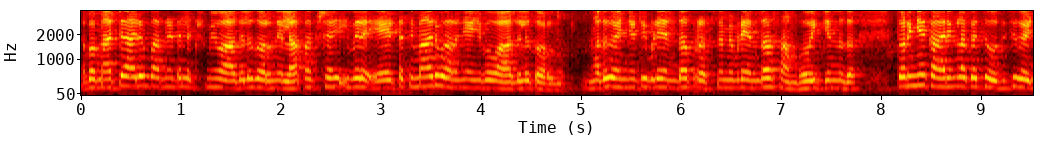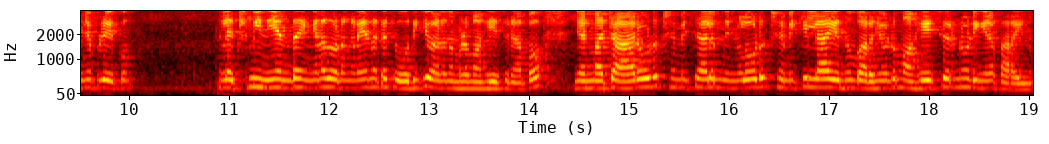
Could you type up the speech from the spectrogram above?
അപ്പം മറ്റാരും പറഞ്ഞിട്ട് ലക്ഷ്മി വാതിൽ തുറന്നില്ല. പക്ഷേ ഇവർ ഏട്ടത്തിമാർ പറഞ്ഞു കഴിഞ്ഞപ്പോൾ വാതിൽ തുറന്നു. അത് കഴിഞ്ഞിട്ട് ഇവിടെ എന്താ പ്രശ്നം? ഇവിടെ എന്താ സംഭവിക്കുന്നത്? തുടങ്ങിയ കാര്യങ്ങളൊക്കെ ചോദിച്ചു കഴിഞ്ഞപ്പോഴേക്കും ലക്ഷ്മി നീ എന്താ ഇങ്ങനെ തുടങ്ങണേന്നൊക്കെ ചോദിക്കുവാണ് നമ്മുടെ മഹേശ്വരൻ. അപ്പോൾ ഞാൻ മറ്റാരോട് ക്ഷമിച്ചാലും നിങ്ങളോട് ക്ഷമിക്കില്ല എന്നും പറഞ്ഞുകൊണ്ട് മഹേശ്വരനോട് ഇങ്ങനെ പറയുന്നു.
